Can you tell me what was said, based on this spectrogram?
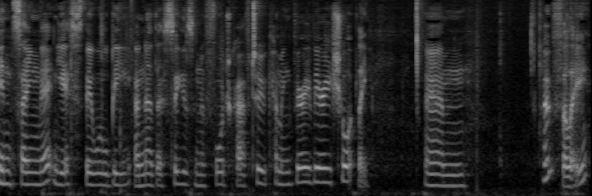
in saying that, yes, there will be another season of Forgecraft 2 coming very, very shortly. Um, hopefully,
